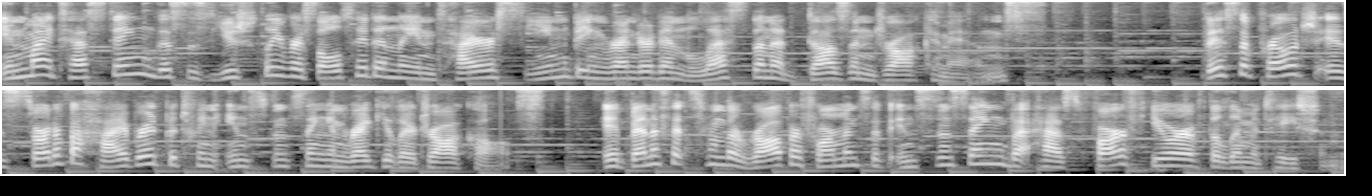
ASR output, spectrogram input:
In my testing, this has usually resulted in the entire scene being rendered in less than a dozen draw commands. This approach is sort of a hybrid between instancing and regular draw calls. It benefits from the raw performance of instancing, but has far fewer of the limitations.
